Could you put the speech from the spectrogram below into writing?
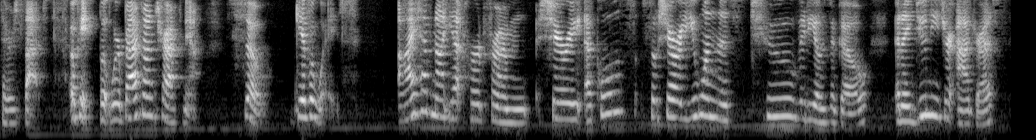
there's that. Okay but we're back on track now. So giveaways. I have not yet heard from sherry eccles. So sherry you won this two videos ago and i do need your address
